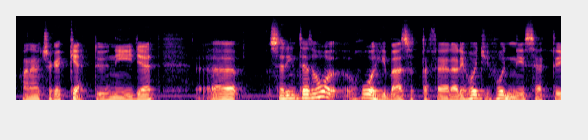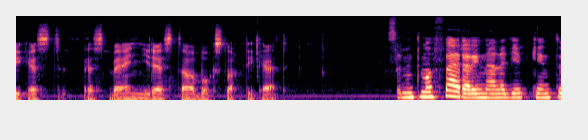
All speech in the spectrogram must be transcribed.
hanem csak egy 2-4-et. Szerinted hol, hol hibázott a Ferrari? Hogy, hogy nézhették ezt, ezt be ennyire, ezt a box taktikát? Szerintem a Ferrari-nál egyébként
